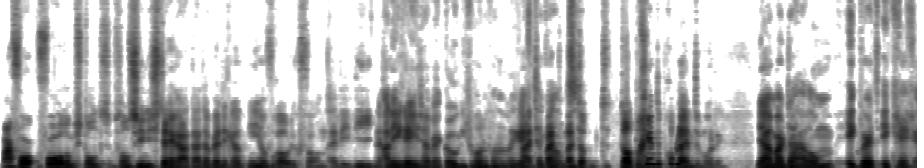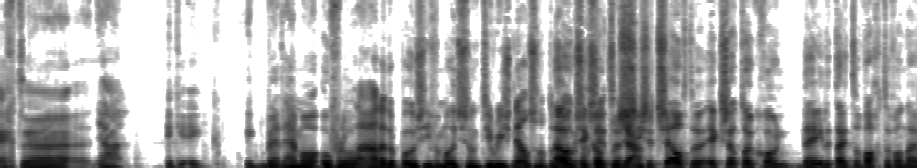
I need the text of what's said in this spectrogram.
maar voor, voor hem stond, stond Sinisterra, daar, daar werd ik ook niet heel vrolijk van. En die, die, En Ali Reza werd ik ook niet vrolijk van, aan de rechterkant. maar, maar dat, dat begint een probleem te worden. Ja, maar daarom, ik, werd, ik kreeg echt, eh, ja, ik, ik, ik ben helemaal overladen door positieve emoties toen ik die Reece Nelson op de nou, bank ik zag had zitten. precies hetzelfde. Ik zat ook gewoon de hele tijd te wachten van, nou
